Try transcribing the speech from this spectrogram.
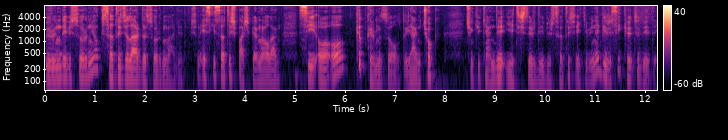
üründe bir sorun yok, satıcılarda sorun var dedim. Şimdi eski satış başkanı olan COO kıpkırmızı oldu. Yani çok çünkü kendi yetiştirdiği bir satış ekibine birisi kötü dedi.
